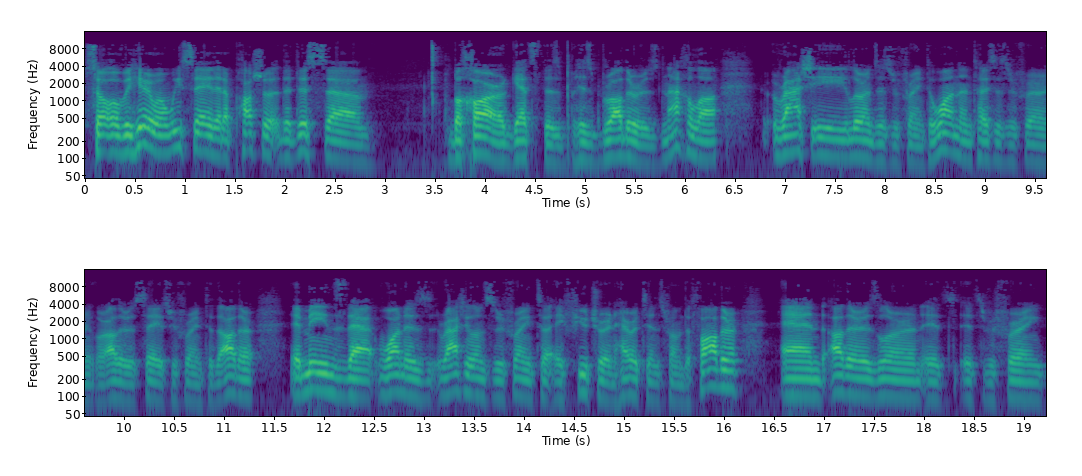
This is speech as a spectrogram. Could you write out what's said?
So over here, when we say that a pasha, that this uh, bukhar gets this, his brother's nachala, Rashi learns is referring to one, and Tais is referring, or others say it's referring to the other. It means that one is Rashi learns is referring to a future inheritance from the father, and others learn it's it's referring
